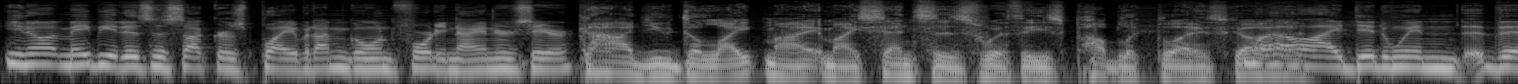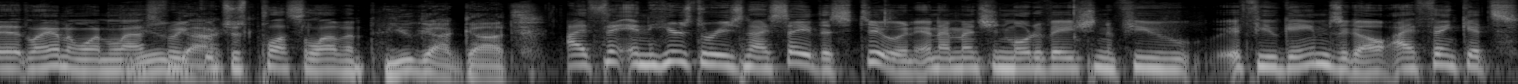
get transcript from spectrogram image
You know what? Maybe it is a sucker's play, but I'm going 49ers here. God, you delight my my senses with these public plays. Go Well, ahead. I did win the Atlanta one last You week, got- which was plus 11. you got guts. I think, and here's the reason I say this too, and, and I mentioned motivation a few a few games ago. I think it's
